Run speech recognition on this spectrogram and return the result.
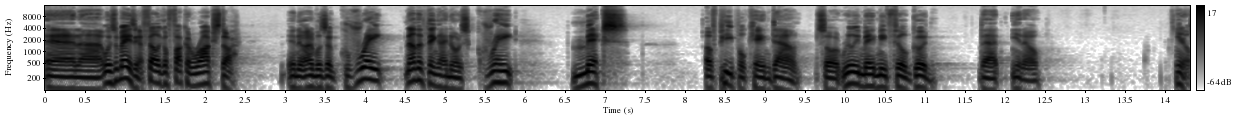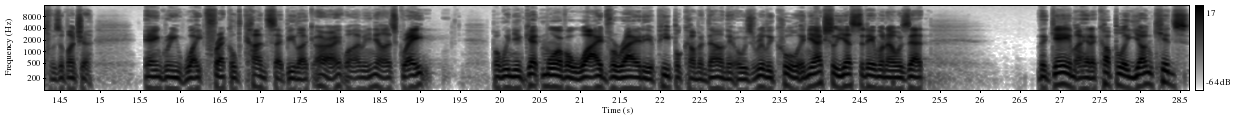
and uh, it was amazing. I felt like a fucking rock star, and it was a great. Another thing I noticed: great mix of people came down. So it really made me feel good that you know, you know, if it was a bunch of angry white freckled cunts, I'd be like, all right, well, I mean, you know, that's great. But when you get more of a wide variety of people coming down there, it was really cool. And actually, yesterday when I was at the game, I had a couple of young kids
